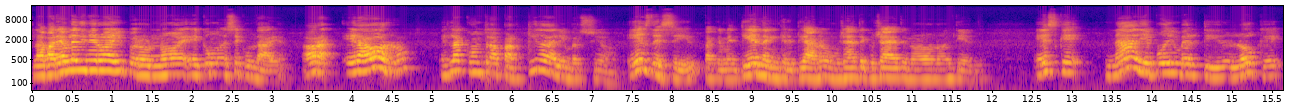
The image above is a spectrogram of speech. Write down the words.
la variable dinero ahí, pero no es, es como de secundaria. Ahora, el ahorro es la contrapartida de la inversión. Es decir, para que me entiendan en cristiano, mucha gente escucha esto y no, no entiende, es que nadie puede invertir lo que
